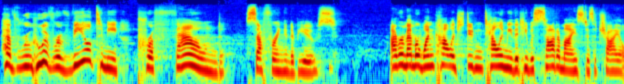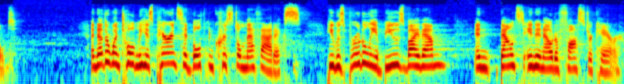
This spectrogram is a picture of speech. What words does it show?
have who have revealed to me profound suffering and abuse. I remember one college student telling me that he was sodomized as a child. Another one told me his parents had both been crystal meth addicts. He was brutally abused by them and bounced in and out of foster care.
